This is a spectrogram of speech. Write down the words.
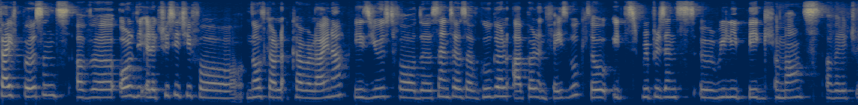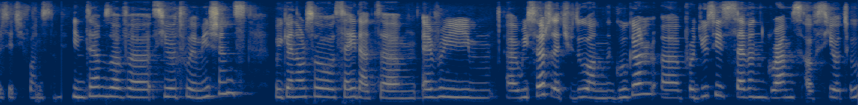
5% of uh, all the electricity for North Carolina is used for the centers of Google, Apple, and Facebook. So it represents a really big amount of electricity, for instance. In terms of uh, CO2 emissions, we can also say that um, every uh, research that you do on Google uh, produces seven grams of CO2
